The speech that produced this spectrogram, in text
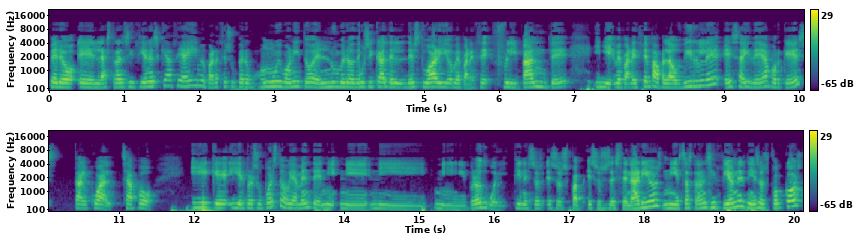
Pero eh, las transiciones que hace ahí me parece súper muy bonito, el número musical del vestuario me parece flipante y me parece para aplaudirle esa idea porque es tal cual, chapó. Y, que, y el presupuesto, obviamente, ni, ni, ni, Broadway tiene esos, esos, esos, escenarios, ni esas transiciones, ni esos focos,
